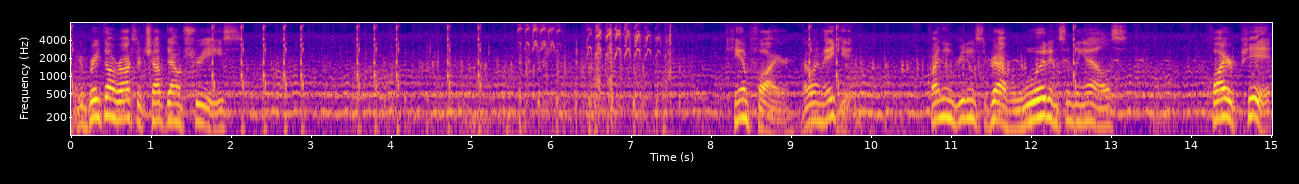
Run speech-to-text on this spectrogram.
I can break down rocks or chop down trees. Campfire. How do I make it? Find the ingredients to craft wood and something else. Fire pit.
